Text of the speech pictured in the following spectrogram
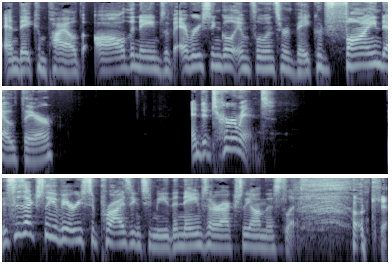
and they compiled all the names of every single influencer they could find out there and determined. This is actually a very surprising to me, the names that are actually on this list. Okay.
